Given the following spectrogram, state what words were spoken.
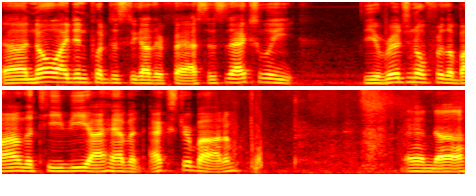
Uh, no, I didn't put this together fast. This is actually the original for the bottom of the TV. I have an extra bottom. And uh,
